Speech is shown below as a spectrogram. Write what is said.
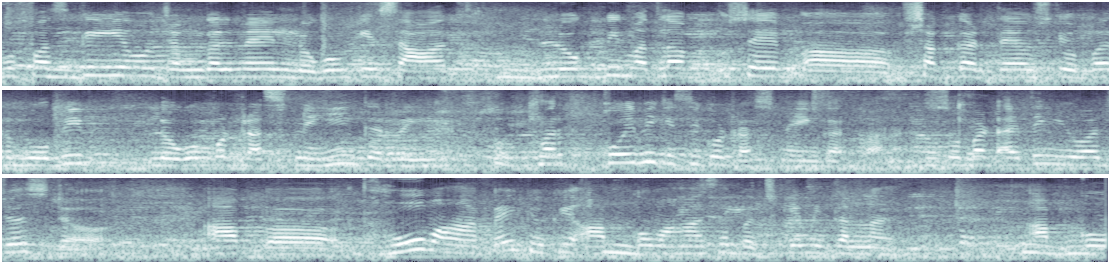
वो फंस गई है वो जंगल में लोगों के साथ। लोग भी मतलब उसे शक करते हैं उसके ऊपर। वो भी लोगों को ट्रस्ट नहीं कर रही है। हर कोई भी किसी को ट्रस्ट नहीं कर पा रहा है। So but I think you are just आप हो वहाँ पे क्योंकि आपको वहाँ से बच के निकलना है। आपको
